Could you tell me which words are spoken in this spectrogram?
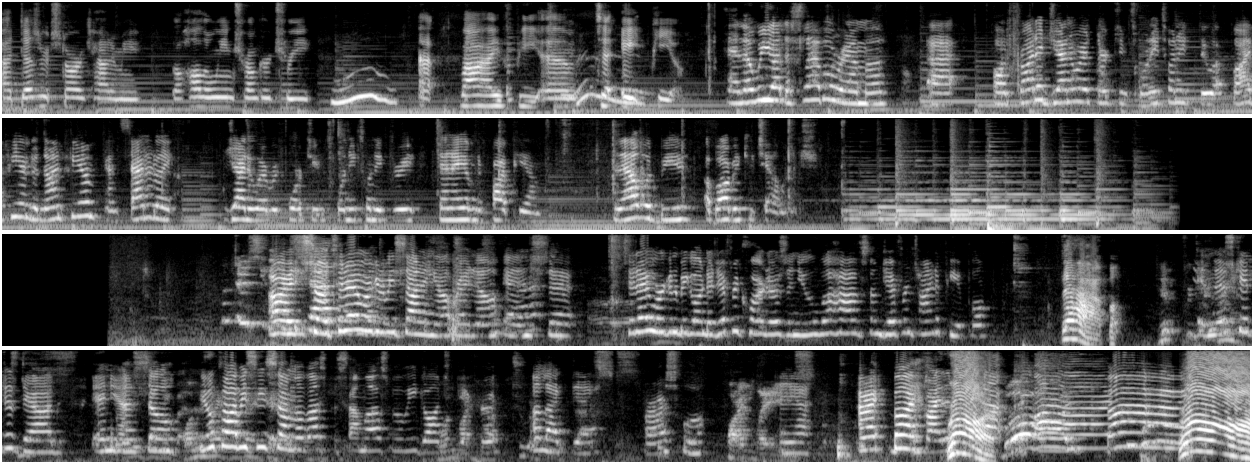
at desert star academy the halloween trunk or treat Woo! at 5 p.m to 8 p.m And then we got the Slaborama at on Friday, January 13th, 2022 at 5 p.m. to 9 p.m. and Saturday, January 14th, 2023, 10 a.m. to 5 p.m. And that would be a barbecue challenge. Alright, so today we're going to be signing out right now. And uh, today we're going to be going to different quarters, and you will have some different kind of people. Dab! And this kid is dad. And yeah, so you'll probably see some of us, but some of us will be going to different. I like this for our school. Five And yeah. Alright, bye. Bye. Roar! Bye. Bye. Roar!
